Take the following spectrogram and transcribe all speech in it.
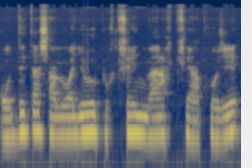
on détache un noyau pour créer une marque, créer un projet.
